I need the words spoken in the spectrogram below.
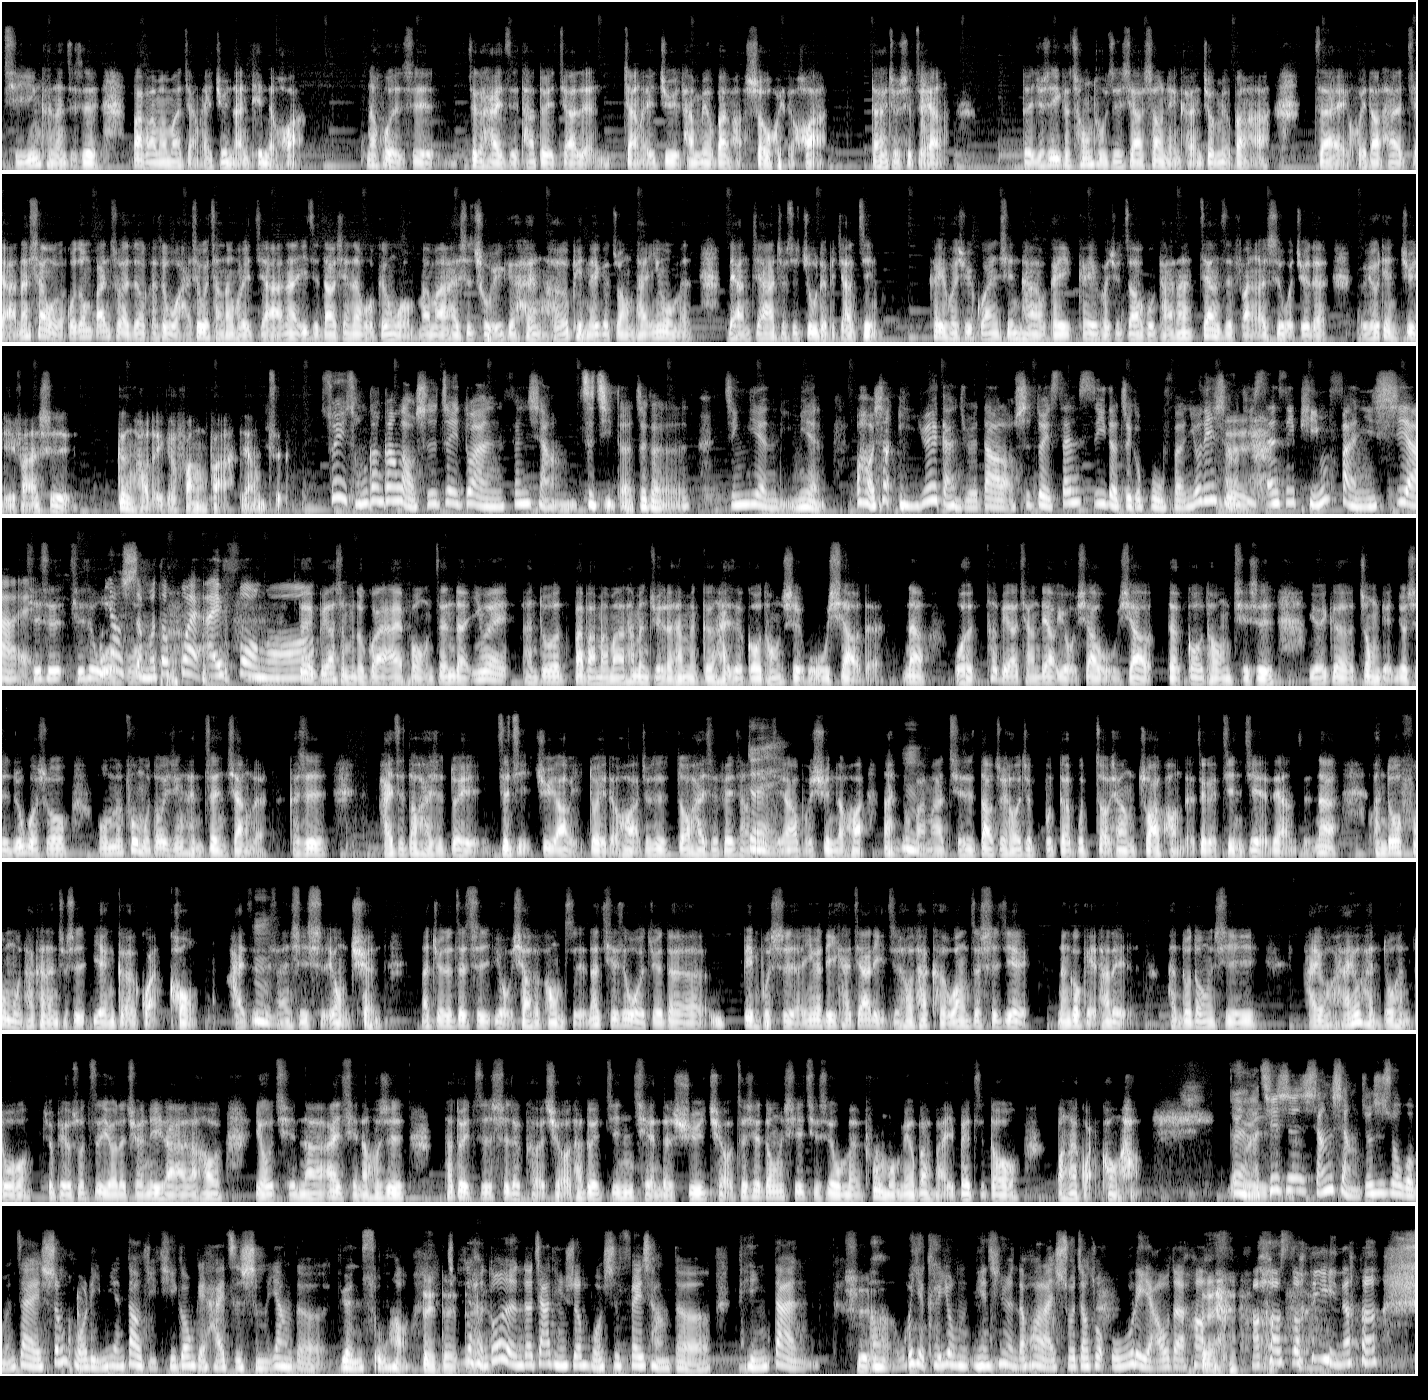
起因可能只是爸爸妈妈讲了一句难听的话，那或者是这个孩子他对家人讲了一句他没有办法收回的话，大概就是这样。对，就是一个冲突之下，少年可能就没有办法再回到他的家。那像我国中搬出来之后，可是我还是会常常回家。那一直到现在，我跟我妈妈还是处于一个很和平的一个状态，因为我们两家就是住得比较近。可以回去关心他，我可以可以回去照顾他。那这样子反而是我觉得有点距离，反而是更好的一个方法。这样子。所以从刚刚老师这一段分享自己的这个经验里面，我好像隐约感觉到老师对三 C 的这个部分有点想要替三 C 平反一下。哎，其实其实我不要什么都怪 iPhone 哦。对，不要什么都怪 iPhone，真的，因为很多爸爸妈妈他们觉得他们跟孩子的沟通是无效的。那我特别要强调有效无效的沟通，其实有一个重点，就是如果说我们父母都已经很正向了，可是孩子都还是对自己倨傲以对的话，就是都还是非常的桀骜不驯的话，那很多爸妈其实到最后就不得不走向抓狂的这个境界，这样子。那很多父母他可能就是严格管控孩子的三 C 使用权，那觉得这是有效的控制。那其实我觉得并不是，因为离开家里之后，他渴望这世界。能够给他的很多东西，还有还有很多很多，就比如说自由的权利啦，然后友情啊、爱情啊，或是他对知识的渴求，他对金钱的需求，这些东西其实我们父母没有办法一辈子都帮他管控好。对啊，其实想想就是说我们在生活里面到底提供给孩子什么样的元素哈？对对，对。其实很多人的家庭生活是非常的平淡。是，呃，我也可以用年轻人的话来说，叫做无聊的哈。对。然后，所以呢，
